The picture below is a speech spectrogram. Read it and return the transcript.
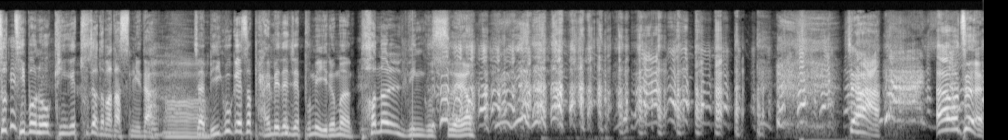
스티븐 호킹에게 투자도 받았습니다. 아. 자, 미국에서 발매된 제품의 이름은 터널 링구스예요. 자, 아무튼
